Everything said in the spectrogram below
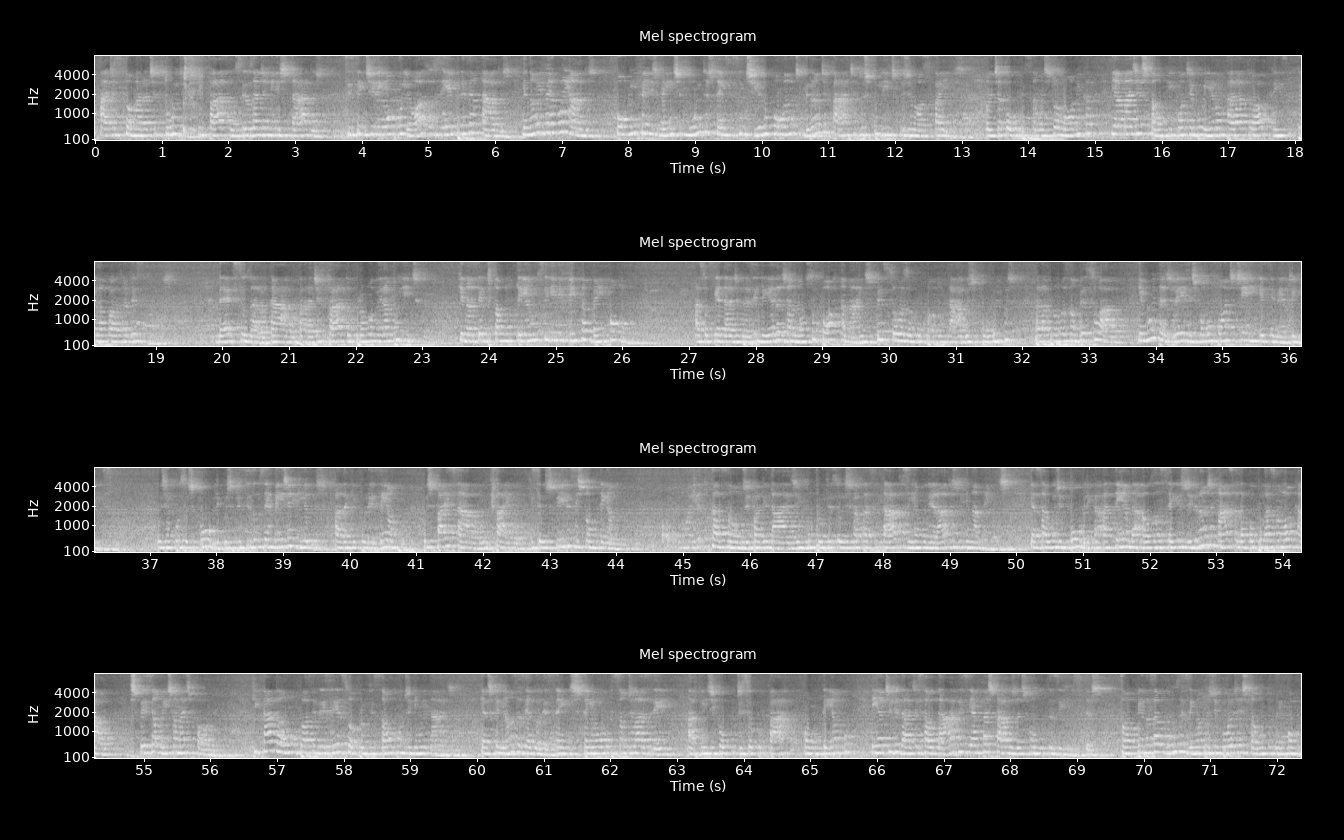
Há de se tomar atitudes que façam seus administrados se sentirem orgulhosos e representados, e não envergonhados, como infelizmente muitos têm se sentido com grande parte dos políticos de nosso país, ante a corrupção astronômica e a má gestão que contribuíram para a atual crise pela qual atravessamos deve-se usar o cargo para, de fato, promover a política, que na acepção do termo significa bem comum. A sociedade brasileira já não suporta mais pessoas ocupando cargos públicos para promoção pessoal e muitas vezes como fonte de enriquecimento ilícito. Os recursos públicos precisam ser bem geridos para que, por exemplo, os pais saibam, saibam que seus filhos estão tendo uma educação de qualidade, com professores capacitados e remunerados dignamente. Que a saúde pública atenda aos anseios de grande massa da população local, especialmente a mais pobre. Que cada um possa exercer sua profissão com dignidade. Que as crianças e adolescentes tenham opção de lazer, a fim de, de se ocupar com o tempo em atividades saudáveis e afastá-los das condutas ilícitas. São apenas alguns exemplos de boa gestão do bem comum.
